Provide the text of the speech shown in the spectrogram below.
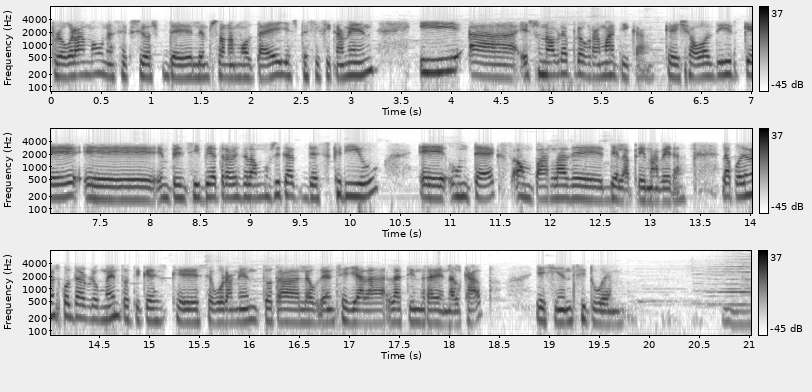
programa, una secció de l'Em sona molt a ell específicament, i eh, és una obra programàtica, que això vol dir que eh, en principi a través de la música descriu eh, un text on parla de, de la primavera. La podem escoltar breument, tot i que, que segurament tota l'audiència ja la, la tindrà en el cap, i així ens situem. Mm.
